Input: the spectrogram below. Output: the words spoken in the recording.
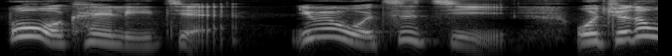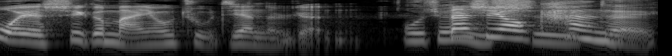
不过我可以理解。因为我自己，我觉得我也是一个蛮有主见的人。我觉得，但是要看，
